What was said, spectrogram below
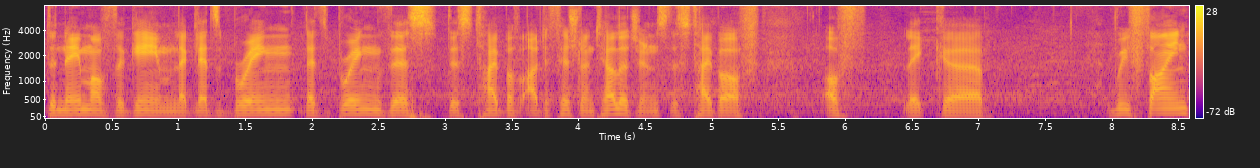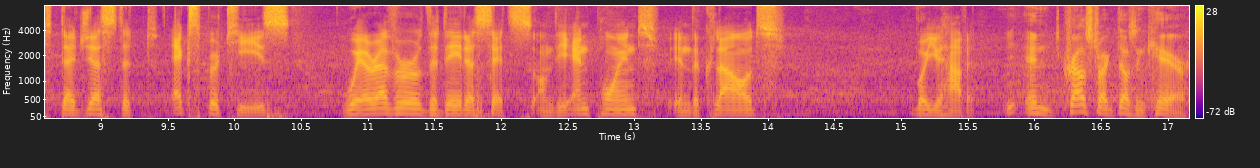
the name of the game. Like let's bring let's bring this this type of artificial intelligence, this type of of like uh, refined, digested expertise wherever the data sits, on the endpoint, in the cloud, where you have it. And CrowdStrike doesn't care,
